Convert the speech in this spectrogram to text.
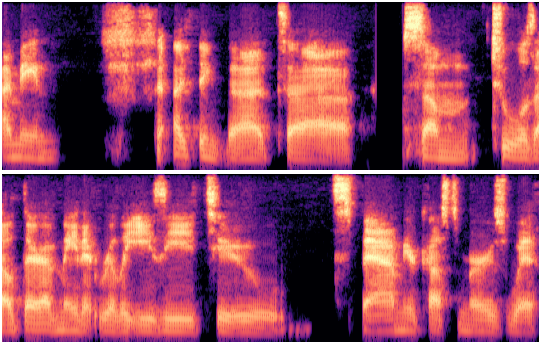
I mean, I think that, uh, some tools out there have made it really easy to spam your customers with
